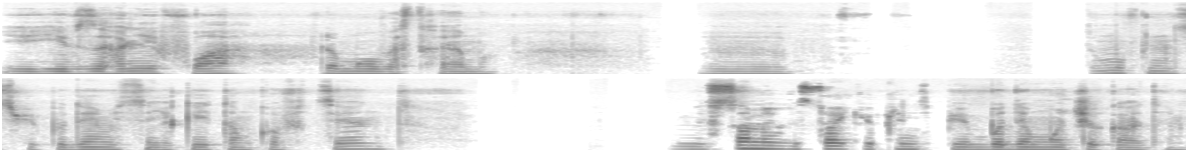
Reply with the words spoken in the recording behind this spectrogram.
І, і взагалі форму Вест Хему. Е, Тому, в принципі, подивимося, який там коефіцієнт. І Саме високий, в принципі, будемо чекати.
